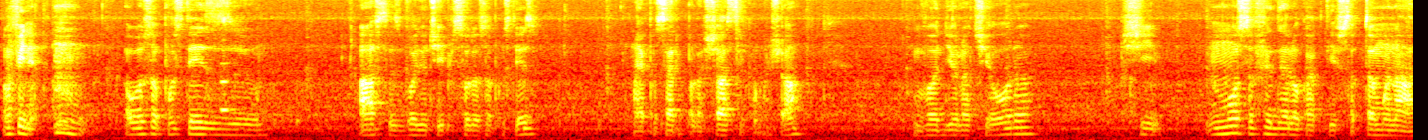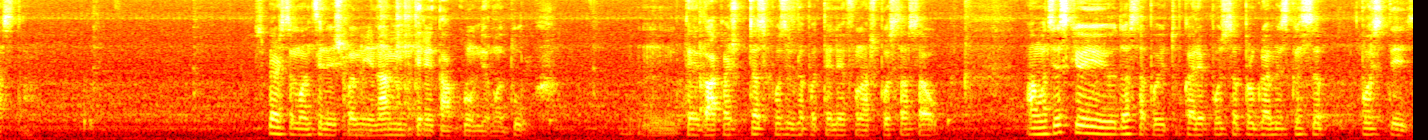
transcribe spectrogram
În fine, o să postez uh, astăzi, văd eu ce episod o să postez. Mai pe seara pe la 6, cam așa. Văd eu la ce oră. Și nu o să fiu deloc activ săptămâna asta. Sper să mă înțelegi pe mine, n-am internet acolo unde mă duc. Te, dacă aș putea să postez de pe telefon, aș posta sau... Am înțeles că e de asta pe YouTube care poți să programezi când să postezi.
